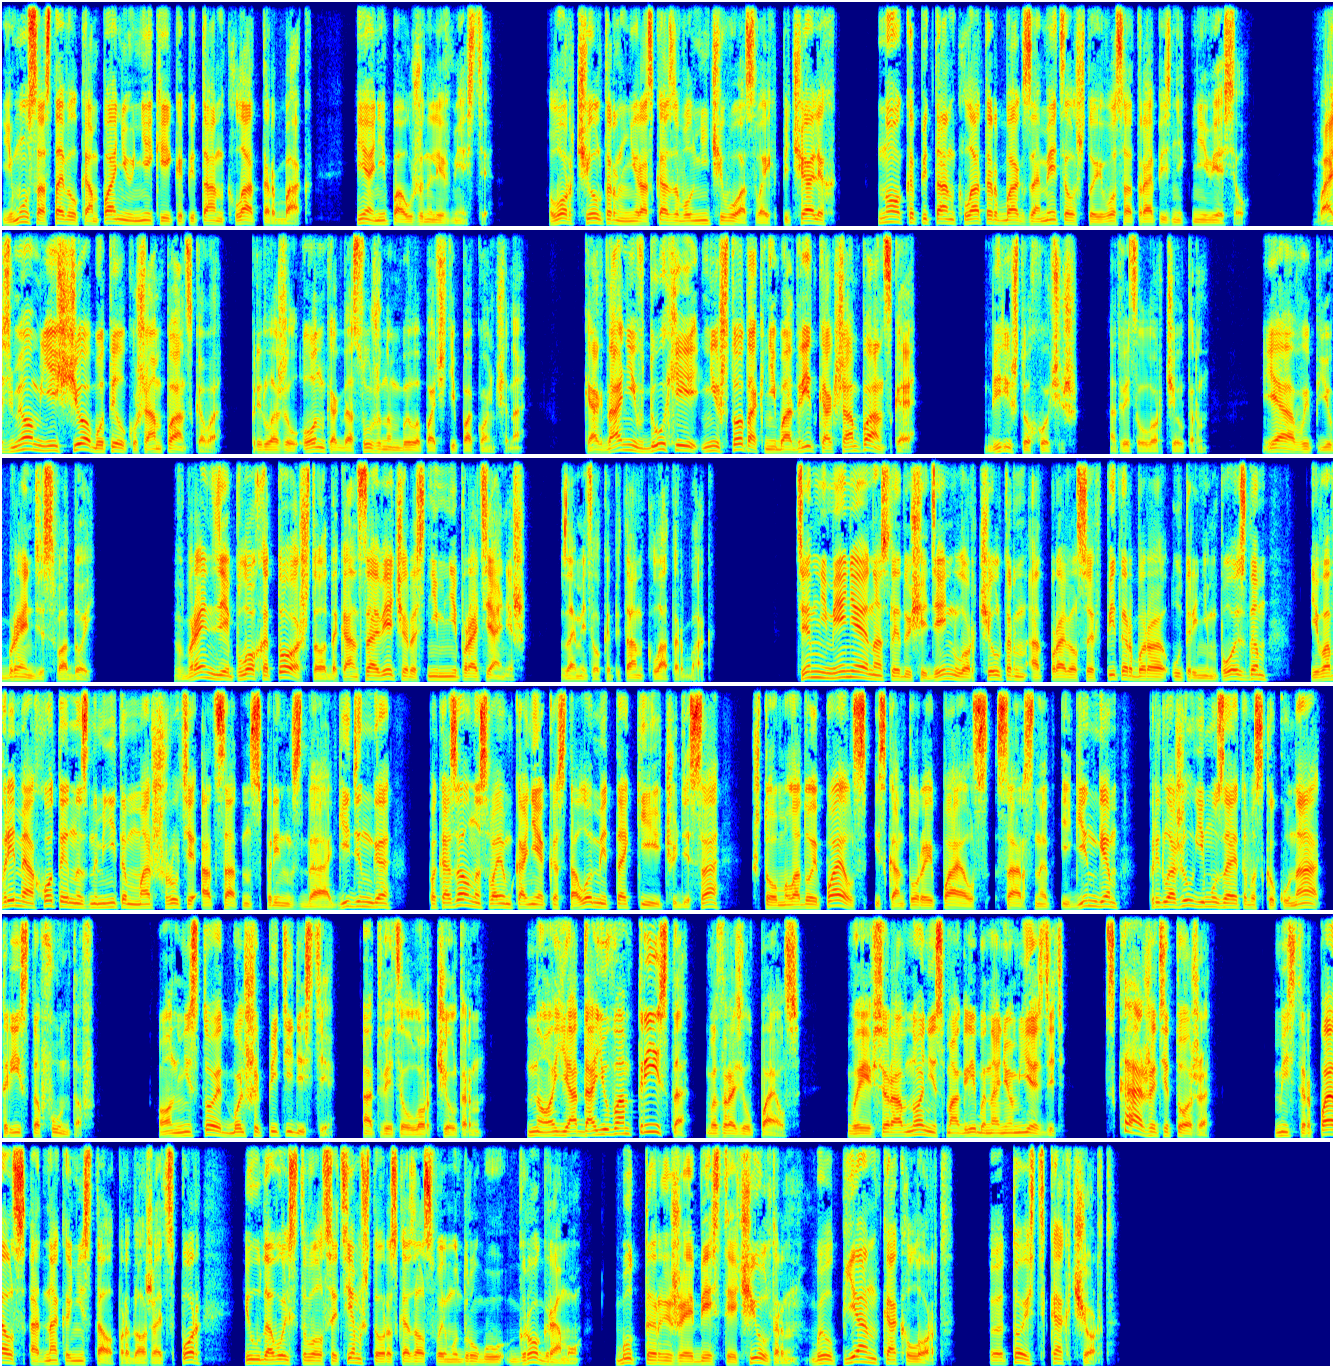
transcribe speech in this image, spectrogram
Ему составил компанию некий капитан Клаттербак, и они поужинали вместе. Лорд Чилтерн не рассказывал ничего о своих печалях, но капитан Клаттербак заметил, что его сотрапезник не весел. «Возьмем еще бутылку шампанского», — предложил он, когда с ужином было почти покончено. «Когда не в духе, ничто так не бодрит, как шампанское». «Бери, что хочешь», — ответил лорд Чилтерн. «Я выпью бренди с водой». «В бренди плохо то, что до конца вечера с ним не протянешь», — заметил капитан Клаттербак. Тем не менее, на следующий день лорд Чилтерн отправился в Питерборо утренним поездом и во время охоты на знаменитом маршруте от Саттон-Спрингс до Гиддинга показал на своем коне Костоломе такие чудеса, что молодой Пайлс из конторы Пайлс, Сарснет и Гингем предложил ему за этого скакуна 300 фунтов. «Он не стоит больше 50», — ответил лорд Чилтерн. «Но я даю вам 300», — возразил Пайлс. «Вы все равно не смогли бы на нем ездить. Скажете тоже». Мистер Пайлс, однако, не стал продолжать спор и удовольствовался тем, что рассказал своему другу Грограму, будто рыжее бестие Чилтерн был пьян как лорд, э, то есть как черт.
